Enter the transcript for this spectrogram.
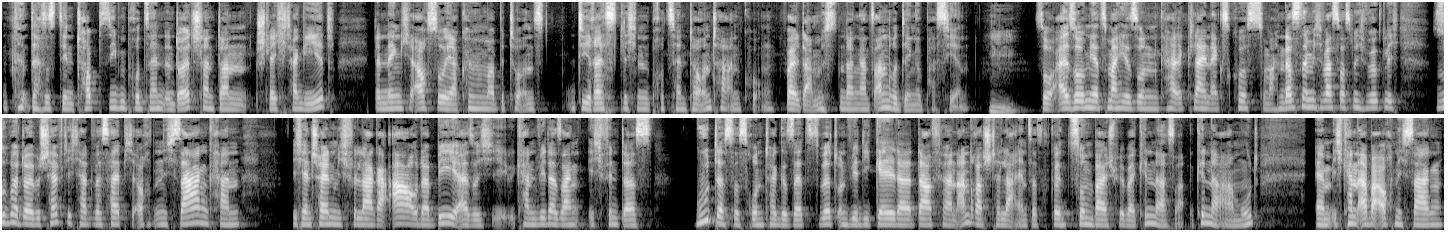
dass es den Top 7 Prozent in Deutschland dann schlechter geht, dann denke ich auch so, ja, können wir mal bitte uns die restlichen Prozent darunter angucken, weil da müssten dann ganz andere Dinge passieren. So, also um jetzt mal hier so einen kleinen Exkurs zu machen. Das ist nämlich was, was mich wirklich super doll beschäftigt hat, weshalb ich auch nicht sagen kann, ich entscheide mich für Lager A oder B. Also ich kann weder sagen, ich finde das gut, dass das runtergesetzt wird und wir die Gelder dafür an anderer Stelle einsetzen können, zum Beispiel bei Kinders Kinderarmut. Ähm, ich kann aber auch nicht sagen,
